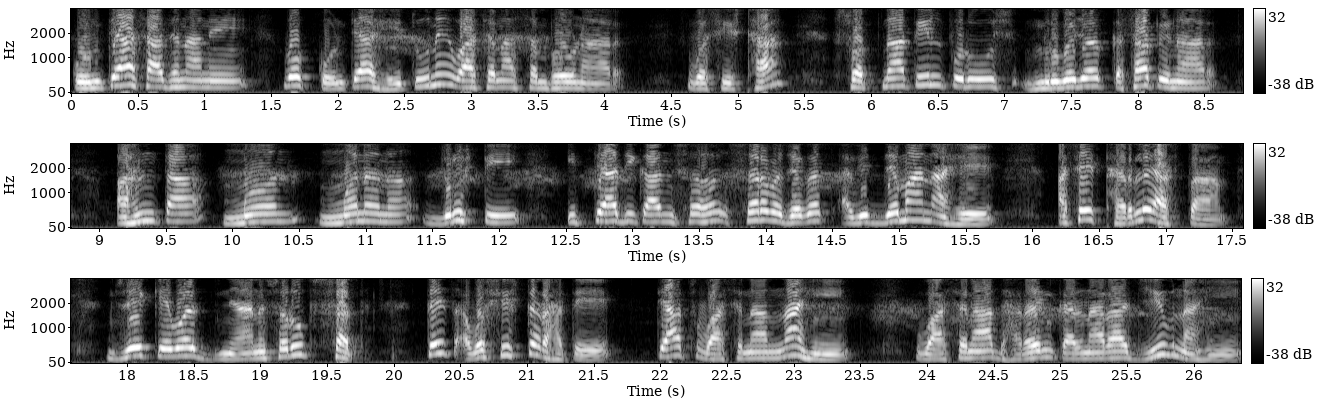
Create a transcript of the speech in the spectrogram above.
कोणत्या साधनाने व कोणत्या हेतूने वासना संभवणार? वसिष्ठा स्वप्नातील पुरुष मृगजळ कसा पिणार? अहंता मन मनन दृष्टी इत्यादिकांसह सर्व जगत अविद्यमान आहे. असे ठरले असता जे केवळ ज्ञानस्वरूप सत तेच अवशिष्ट राहते त्याच वासना नाही. वासना धारण करणारा जीव नाही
